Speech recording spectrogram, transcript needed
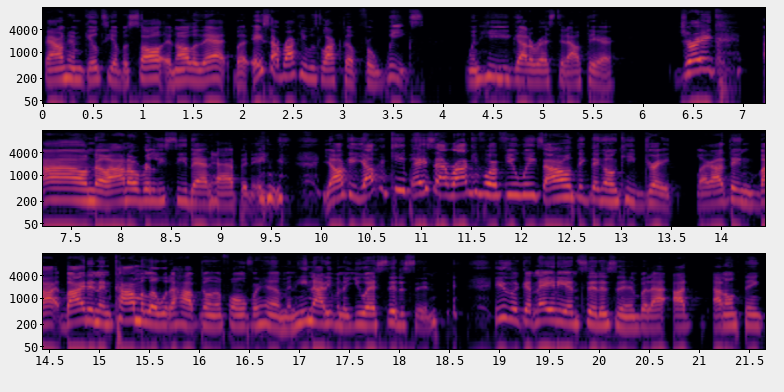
found him guilty of assault and all of that. But ASAP Rocky was locked up for weeks when he got arrested out there. Drake, I don't know. I don't really see that happening. y'all can y'all can keep ASAP Rocky for a few weeks. I don't think they're gonna keep Drake. Like I think Bi- Biden and Kamala would have hopped on the phone for him, and he's not even a U.S. citizen. He's a Canadian citizen, but I, I I don't think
